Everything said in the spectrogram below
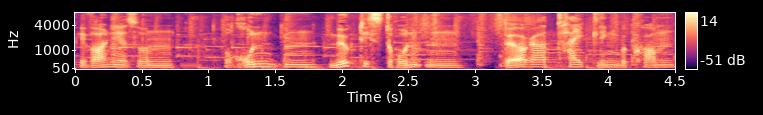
Wir wollen hier so einen runden, möglichst runden Burger-Teigling bekommen.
